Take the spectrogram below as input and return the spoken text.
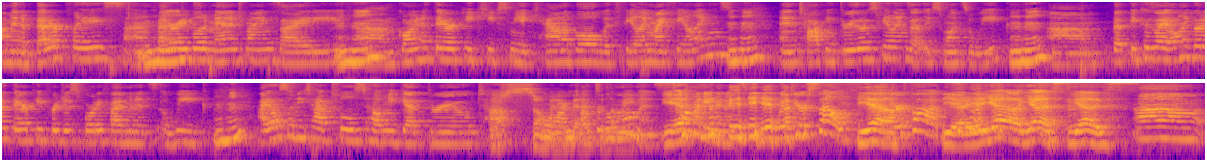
I'm in a better place. I'm Mhm. better able to manage my anxiety. Mhm. Um, going to therapy keeps me accountable with feeling my feelings Mm-hmm. and talking through those feelings at least once a week. Mm-hmm. Um, but because I only go to therapy for just 45 minutes a week, Mm-hmm. I also need to have tools to help me get through tough so or many minutes in the uncomfortable week. moments. Yeah. So many minutes Yeah. with yourself. Yeah. Your thoughts. Yeah, yeah, yeah. Yes, yes. Um,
